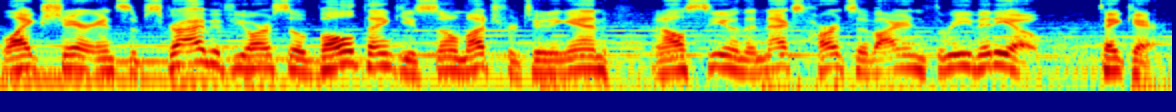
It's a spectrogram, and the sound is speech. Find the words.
like, share, and subscribe if you are so bold. Thank you so much for tuning in, and I'll see you in the next Hearts of Iron 3 video. Take care.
